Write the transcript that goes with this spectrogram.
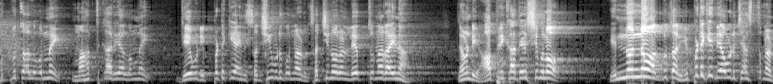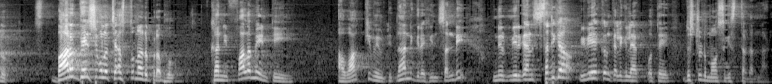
అద్భుతాలు ఉన్నాయి మహత్కార్యాలు ఉన్నాయి. దేవుడు ఇప్పటికీ ఆయన సజీవుడిగా ఉన్నాడు. సచినోలను లేపుతున్నారు ఆయన. ఏమండి? ఆఫ్రికా దేశంలో ఎన్నెన్నో అద్భుతాలు ఇప్పటికీ దేవుడు చేస్తున్నాడు. భారతదేశంలో చేస్తున్నారు ప్రభు. కానీ ఫలం ఏంటి? ఆ వాక్యం ఏమిటి? దాన్ని గ్రహించండి. మీరు మీరు కానీ సరిగా వివేకం కలిగి లేకపోతే దుష్టుడు మోసగిస్తాడన్నాడు.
